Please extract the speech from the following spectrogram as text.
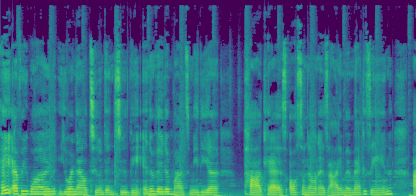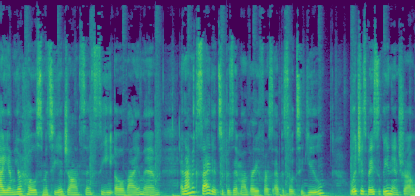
Hey everyone, you are now tuned into the Innovative Minds Media podcast, also known as IMM Magazine. I am your host, Mattia Johnson, CEO of IMM, and I'm excited to present my very first episode to you, which is basically an intro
